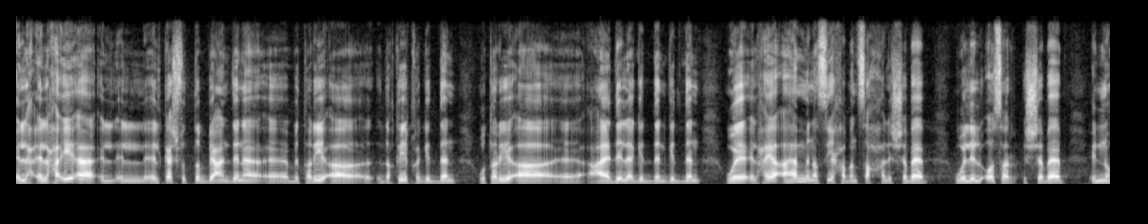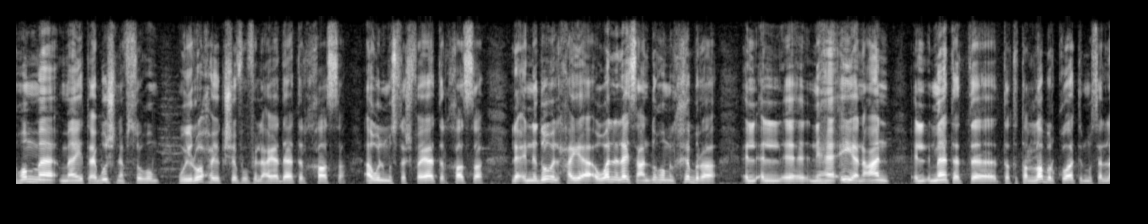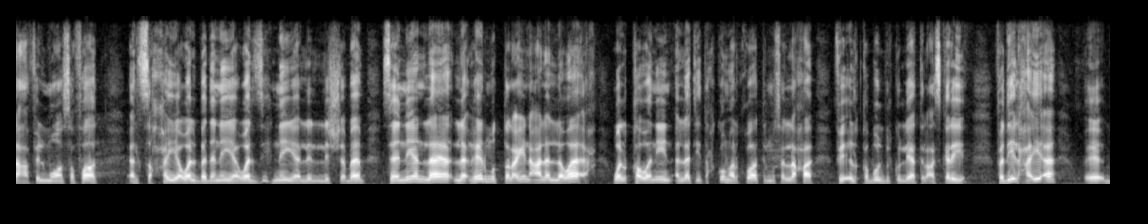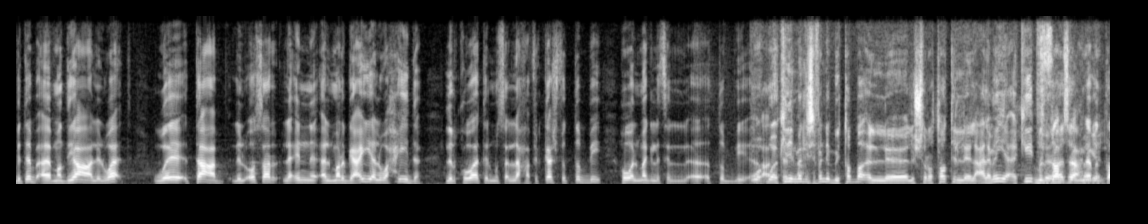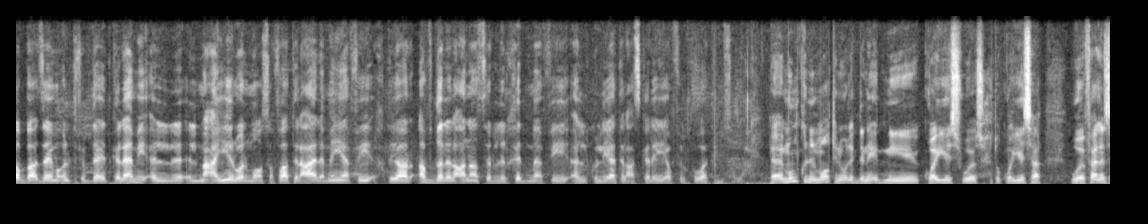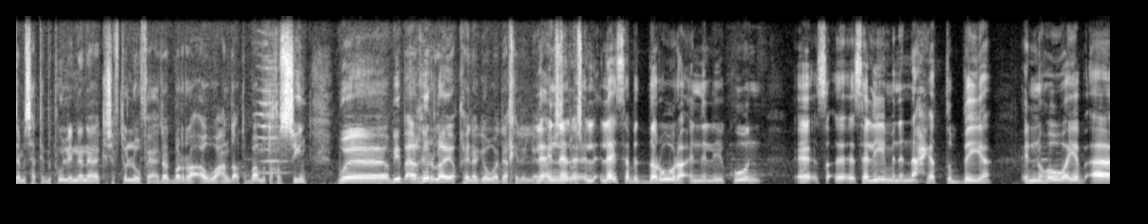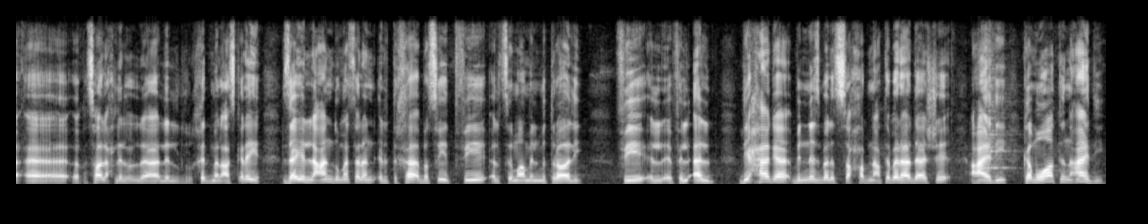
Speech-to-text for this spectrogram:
الح- الحقيقة ال- ال- الكشف الطبي عندنا آه، بطريقة دقيقة جدا وطريقة آه، عادلة جدا جدا والحقيقة أهم نصيحة بنصحها للشباب وللأسر الشباب إن هم ما يتعبوش نفسهم ويروحوا يكشفوا في العيادات الخاصة أو المستشفيات الخاصة لأن دول الحقيقة اولا ليس عندهم الخبرة ال- ال- نهائيا عن ما تت- تتطلبه القوات المسلحة في المواصفات الصحية والبدنية والذهنية لل- للشباب. ثانيا لا لا- غير مطلعين على اللوائح والقوانين التي تحكمها القوات المسلحة في القبول بالكليات العسكرية. فدي الحقيقة آه، بتبقى مضيعة للوقت. وتعب للأسر لأن المرجعية الوحيدة للقوات المسلحة في الكشف الطبي هو المجلس ال- الطبي وأكيد المجلس فندم بيطبق ال- الاشتراطات العالمية أكيد في بالظبط إحنا بنطبق زي ما قلت في بداية كلامي ال- المعايير والمواصفات العالمية في اختيار أفضل العناصر للخدمة في الكليات العسكرية وفي القوات المسلحة. آه، ممكن المواطن يقول لك ده أنا ابني كويس وصحته كويسة وفعلا زي ما سيادتك بتقول إن أنا كشفت له في عيادات بره أو عند أطباء متخصصين وبيبقى غير لائق هنا جوه داخل لأن ليس بالضروره إن اللي يكون آه، آه، سليم من الناحية الطبية إن هو يبقى آه، صالح لل- للخدمة العسكرية. زي اللي عنده مثلا ارتخاء بسيط في الصمام المترالي في في القلب. دي حاجة بالنسبة للصحة بنعتبرها ده شيء عادي كمواطن عادي.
